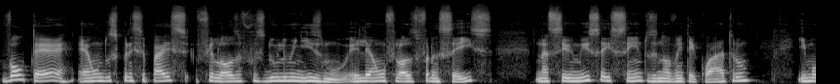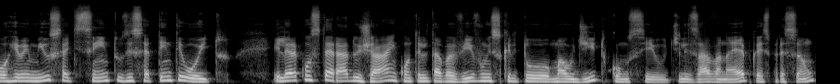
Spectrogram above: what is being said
Voltaire é um dos principais filósofos do Iluminismo. Ele é um filósofo francês, nasceu em 1694 e morreu em 1778. Ele era considerado já, enquanto ele estava vivo, um escritor maldito, como se utilizava na época a expressão.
